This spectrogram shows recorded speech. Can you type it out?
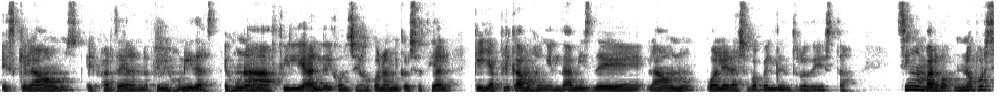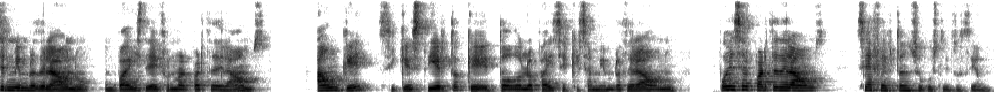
es que la OMS es parte de las Naciones Unidas, es una filial del Consejo Económico y Social que ya explicamos en el DAMIS de la ONU cuál era su papel dentro de esta. Sin embargo, no por ser miembro de la ONU, un país debe formar parte de la OMS, aunque sí que es cierto que todos los países que sean miembros de la ONU pueden ser parte de la OMS si aceptan su constitución.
